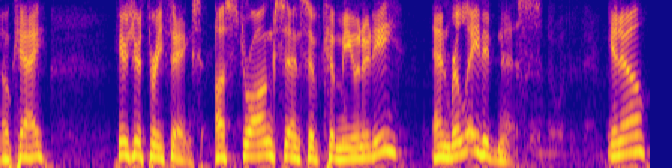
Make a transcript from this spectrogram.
Okay? Here's your three things. A strong sense of community and relatedness. You know,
